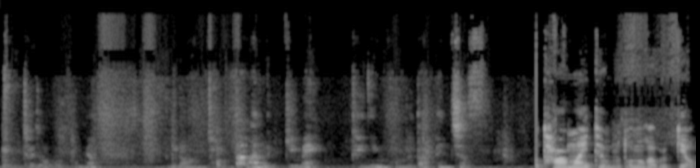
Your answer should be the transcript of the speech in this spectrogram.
전체적으로 보면 이런 적당한 느낌의 데님 버뮤다 팬츠였습니다. 다음 아이템으로 넘어가 볼게요.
